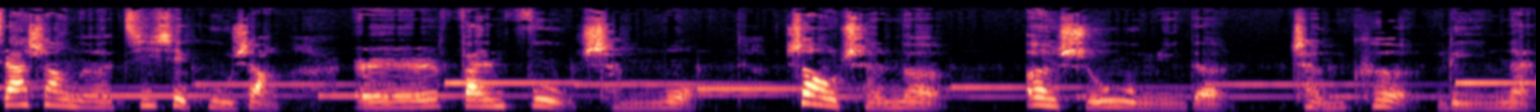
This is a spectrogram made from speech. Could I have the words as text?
加上呢机械故障而翻覆沉没，造成了二十五名的。乘客罹难，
